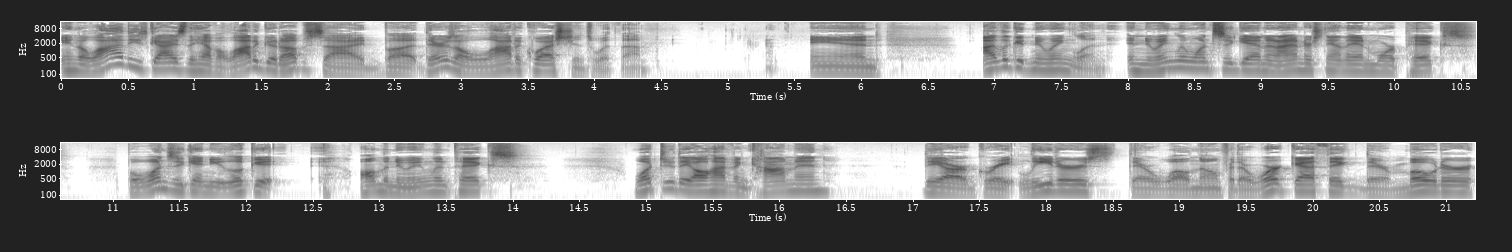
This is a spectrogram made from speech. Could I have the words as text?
And a lot of these guys, they have a lot of good upside, but there's a lot of questions with them. And I look at New England. and New England, once again, and I understand they had more picks, but once again, you look at all the New England picks, what do they all have in common? They are great leaders. They're well known for their work ethic, their motor,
